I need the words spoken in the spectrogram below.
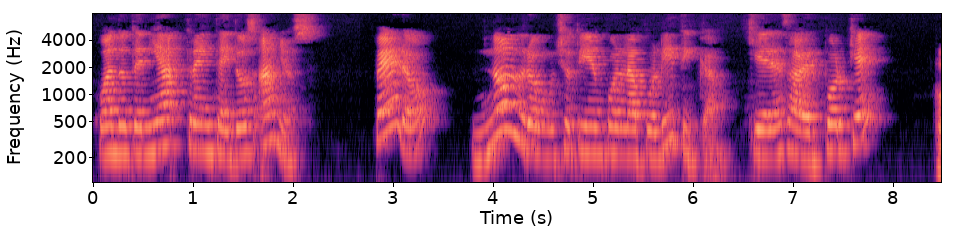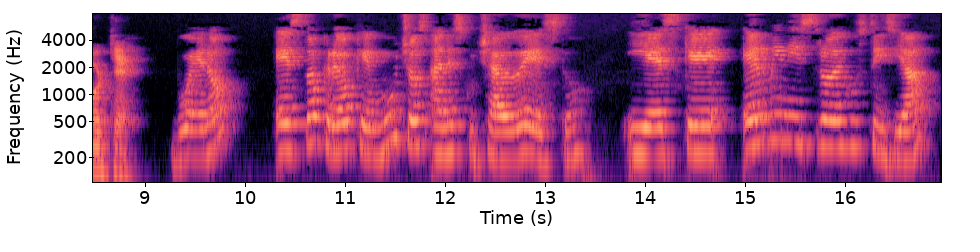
cuando tenía 32 años. Pero no duró mucho tiempo en la política. ¿Quieren saber por qué? ¿Por qué? Bueno, esto creo que muchos han escuchado de esto, y es que el ministro de Justicia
